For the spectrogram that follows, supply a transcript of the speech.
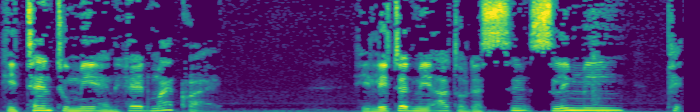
He turned to me and heard my cry. He lifted me out of the slimy pit,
